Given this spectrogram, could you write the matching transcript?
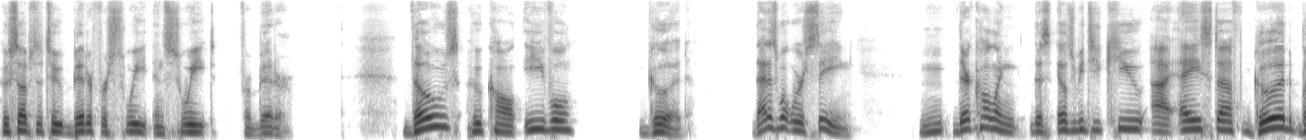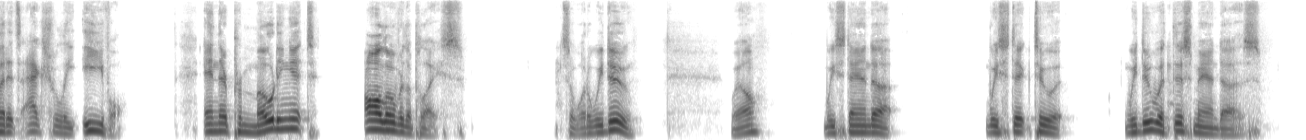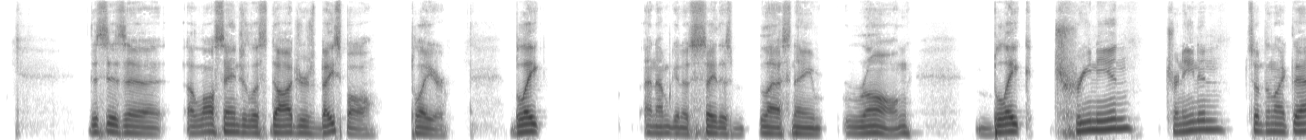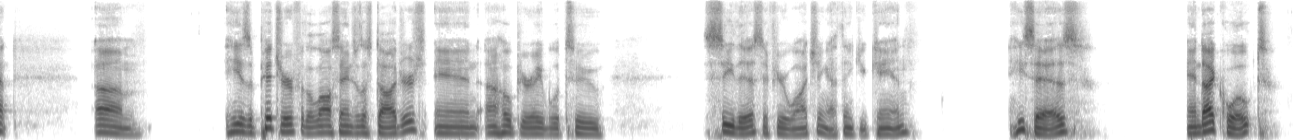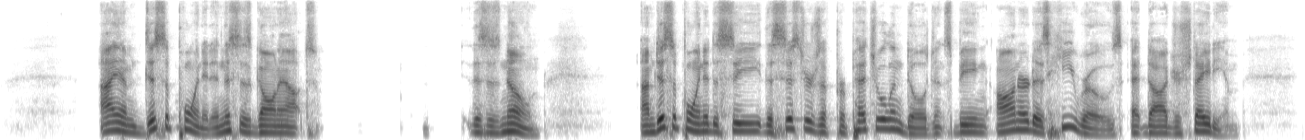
who substitute bitter for sweet and sweet for bitter. Those who call evil good. That is what we're seeing. They're calling this LGBTQIA stuff good, but it's actually evil. And they're promoting it all over the place. So, what do we do? Well, we stand up, we stick to it. We do what this man does. This is a, a Los Angeles Dodgers baseball player, Blake, and I'm going to say this last name wrong, Blake Treinen, Treinen, something like that. Um, he is a pitcher for the Los Angeles Dodgers, and I hope you're able to see this if you're watching. I think you can he says, and I quote, I am disappointed, and this has gone out, this is known. I'm disappointed to see the Sisters of Perpetual Indulgence being honored as heroes at Dodger Stadium.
